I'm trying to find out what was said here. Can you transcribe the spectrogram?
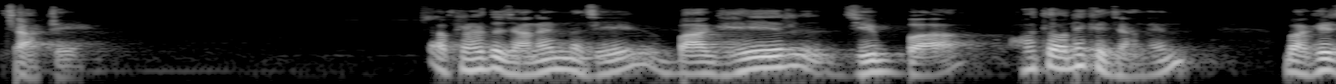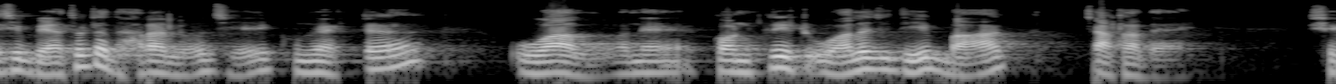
চাটে, আপনারা হয়তো জানেন না যে বাঘের জিব্বা হয়তো অনেকে জানেন বাঘের জিব্বা এতটা ধারালো যে কোনো একটা ওয়াল মানে কনক্রিট ওয়ালে যদি বাঘ চাটা দেয়, সে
